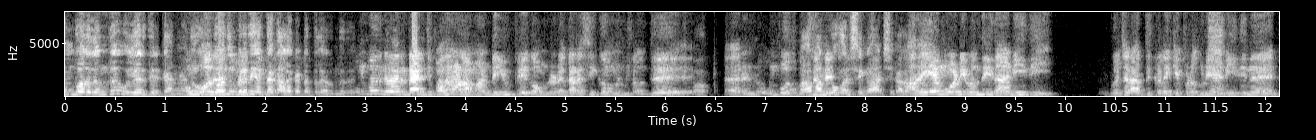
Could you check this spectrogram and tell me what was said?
ஒன்பதுல இருந்து உயர்த்திருக்காங்க இருந்து ஒன்பதுங்கிறது எந்த. காலகட்டத்துல இருந்தது? ஒன்பதுங்கிறது ரெண்டாயிரத்தி பதினாலாம் ஆண்டு யூபிஏ கவர்மெண்டோட கடைசி கவர்மெண்ட்ல வந்து ரெண்டு ஒன்பது அதையே மோடி வந்து இது அநீதி. குஜராத்துக்கு இழைக்கப்படக்கூடிய அநீதின்னு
